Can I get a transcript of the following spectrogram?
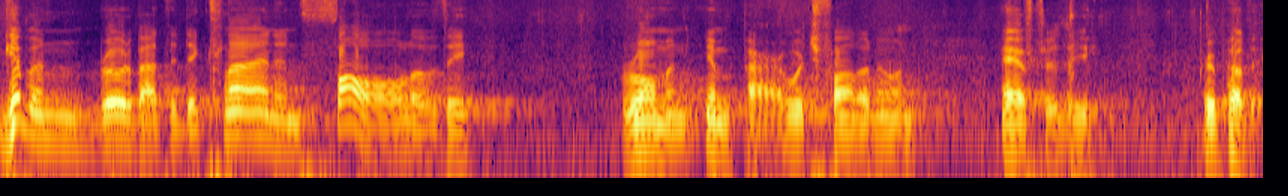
Gibbon wrote about the decline and fall of the Roman Empire, which followed on after the Republic.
